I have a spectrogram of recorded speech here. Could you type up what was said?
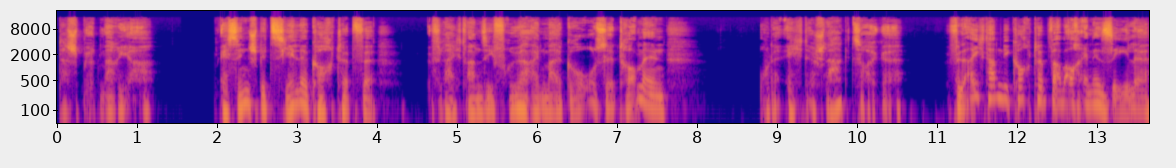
das spürt Maria. Es sind spezielle Kochtöpfe. Vielleicht waren sie früher einmal große Trommeln oder echte Schlagzeuge. Vielleicht haben die Kochtöpfe aber auch eine Seele.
